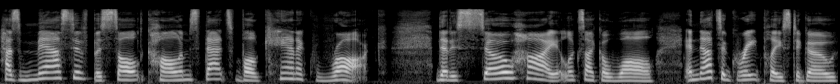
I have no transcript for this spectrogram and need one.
has massive basalt columns. That's volcanic rock that is so high, it looks like a wall. And that's a great place to go.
